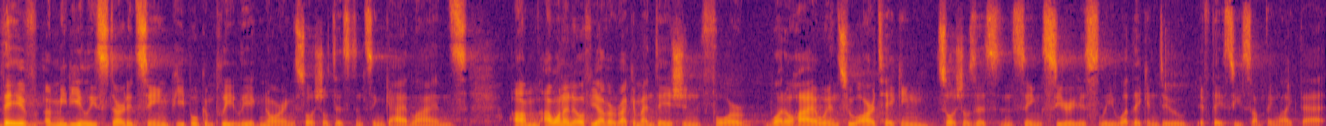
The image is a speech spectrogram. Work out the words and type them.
they've immediately started seeing people completely ignoring social distancing guidelines. Um, I want to know if you have a recommendation for what Ohioans who are taking social distancing seriously, what they can do if they see something like that.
